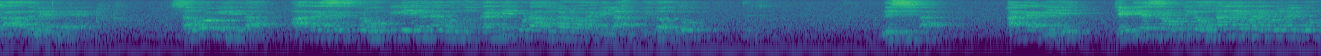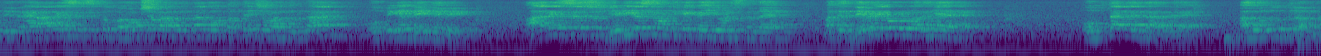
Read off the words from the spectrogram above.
ಅಧ್ಯಕ್ಷರಾದ ಮೇಲೆ ಸರ್ವ ವಿದಿತ ಆರ್ ಎಸ್ ಎಸ್ನ ಒಪ್ಪಿಗೆ ಇಲ್ಲದೆ ಒಂದು ಕಡ್ಡಿ ಕೂಡ ಅಲ್ಲಾಡುವ ಹಾಗಿಲ್ಲ. ಇದೊಂದು ನಿಶ್ಚಿತ. ಹಾಗಾಗಿ ಜೆಡಿಎಸ್ನ ಒಟ್ಟಿಗೆ ಹೊಂದಾಣಿಕೆ ಮಾಡಿಕೊಳ್ಳಬೇಕು ಅಂತಿದ್ರೆ ಆರ್ ಎಸ್ ಎಸ್ ಇದು ಪರೋಕ್ಷವಾದಂತ ಅಥವಾ ಪ್ರತ್ಯಕ್ಷವಾದಂತ ಒಪ್ಪಿಗೆ ಬೇಕೇ ಬೇಕು. ಆರ್ ಎಸ್ ಎಸ್ ಜೆಡಿಎಸ್ನ ಒಟ್ಟಿಗೆ ಕೈ ಜೋಡಿಸ್ತದೆ ಮತ್ತೆ ದೇವೇಗೌಡರು ಅದಕ್ಕೆ ಒಪ್ತಾರೆ ಅಂತಾದ್ರೆ ಅದೊಂದು ದುರಂತ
